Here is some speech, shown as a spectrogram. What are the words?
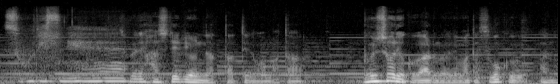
うん、そうですね。それで走れるようになったっていうのがまた文章力があるのでまたすごくあの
